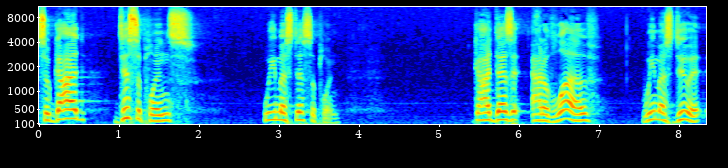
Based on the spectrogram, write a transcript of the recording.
So God disciplines, we must discipline. God does it out of love, we must do it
